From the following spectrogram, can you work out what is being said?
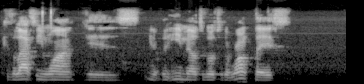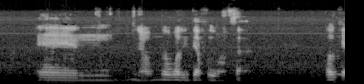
because the last thing you want is you know for the email to go to the wrong place and you know nobody definitely wants that. Okay,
